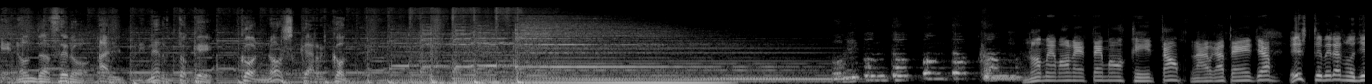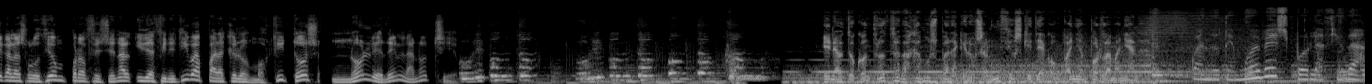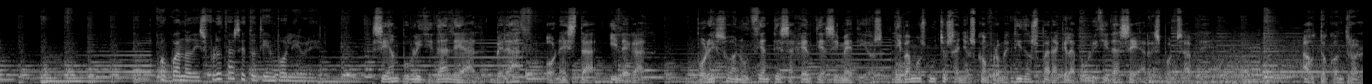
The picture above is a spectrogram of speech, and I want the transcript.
En Onda Cero, al primer toque, con Oscar Conde. No me moleste, mosquito. Lárgate ya. Este verano llega la solución profesional y definitiva para que los mosquitos no le den la noche. En Autocontrol trabajamos para que los anuncios que te acompañan por la mañana, Cuando te mueves por la ciudad. o cuando disfrutas de tu tiempo libre. sean publicidad leal, veraz, honesta y legal. Por eso, anunciantes, agencias y medios, llevamos muchos años comprometidos para que la publicidad sea responsable. Autocontrol.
